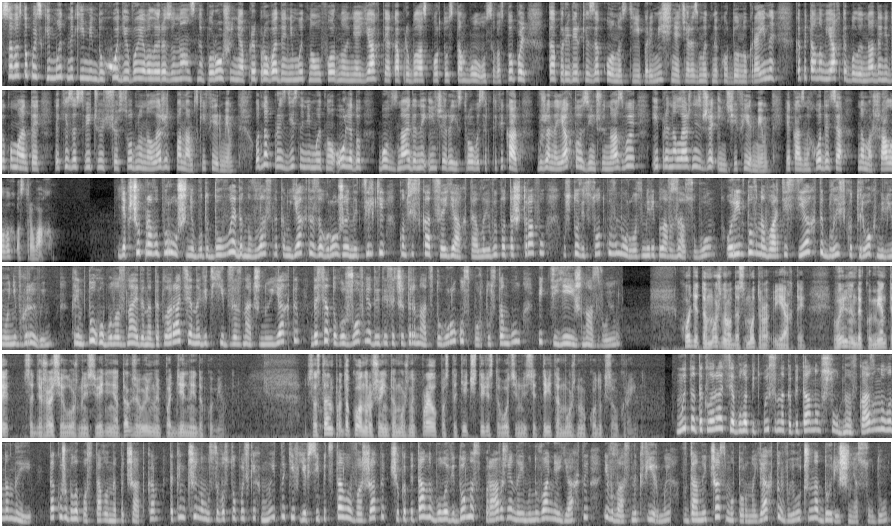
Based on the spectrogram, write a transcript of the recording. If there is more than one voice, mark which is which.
Speaker 1: Севастопольські митники Міндоході виявили резонансне порушення при проведенні митного оформлення яхти, яка прибула з порту Стамбул у Севастополь, та перевірки законності її переміщення через митний кордон України. Капітаном яхти були надані документи, які засвідчують, що судно належить панамській фірмі. Однак при здійсненні митного огляду був знайдений інший реєстровий сертифікат вже на яхту з іншою назвою і приналежність вже іншій фірмі, яка знаходиться на Маршалових островах.
Speaker 2: Якщо правопорушення буде доведено, власникам яхти загрожує не тільки конфіскація яхти, але й виплата штрафу у 100% розмірі плавзасобу. Орієнтовна вартість яхти близько 3 мільйонів гривень. Крім того, була знайдена декларація на відхід зазначеної яхти 10 жовтня 2013 року з порту Стамбул під тією ж назвою.
Speaker 3: В ходе таможенного досмотра яхты выявлены документы, содержащие ложные сведения, а также выявлены поддельные документы. Составлен протокол о нарушении таможенных правил по статье 483 Таможенного кодекса Украины.
Speaker 2: Митна декларація була підписана капітаном судна, вказаного на неї. Також була поставлена печатка. Таким чином, у севастопольських митників є всі підстави вважати, що капітану було відомо справжнє найменування яхти і власник фірми. В даний час моторна яхта вилучена до рішення суду.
